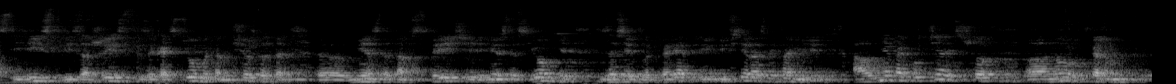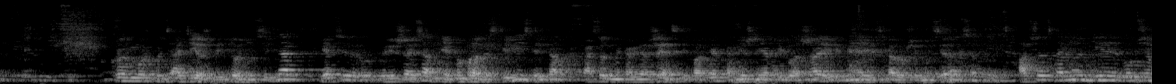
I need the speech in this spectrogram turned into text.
стилист, визажист, за костюмы, там, еще что-то, э, место там встречи, место съемки, за всех благодарят, и, и все разные фамилии. А у меня так получается, что, э, ну, скажем, кроме, может быть, одежды, и то не всегда, я все решаю сам. Нет, ну, правда, стилисты, там, особенно когда женский портрет, конечно, я приглашаю, и у меня есть хорошие мастера. А все остальное мне, в общем,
